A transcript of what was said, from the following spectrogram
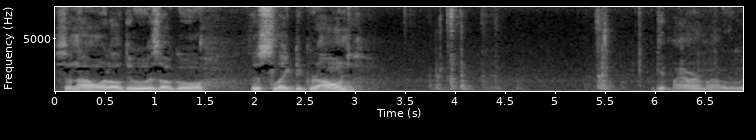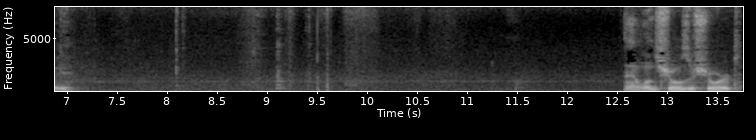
So now what I'll do is I'll go this leg to ground get my arm out of the way. That one shows a short.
